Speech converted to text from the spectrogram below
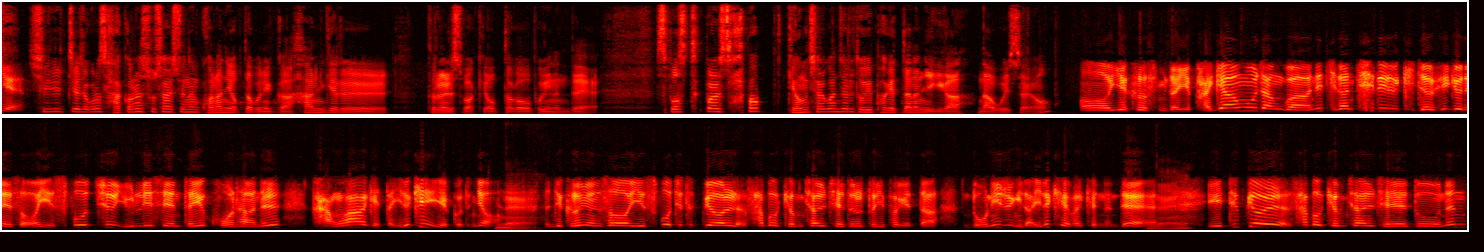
예. 실제적으로 사건을 수사할 수 있는 권한이 없다 보니까 한계를 드러낼 수밖에 없다고 보이는데 스포츠 특별 사법 경찰관제를 도입하겠다는 얘기가 나오고 있어요. 어, 예, 그렇습니다. 이 박양우 장관이 지난 7일 기자회견에서 이 스포츠 윤리센터의 권한을 강화하겠다 이렇게 얘기했거든요. 네. 이제 그러면서 이 스포츠 특별 사법 경찰 제도를 도입하겠다 논의 중이다 이렇게 밝혔는데 네. 이 특별 사법 경찰 제도는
